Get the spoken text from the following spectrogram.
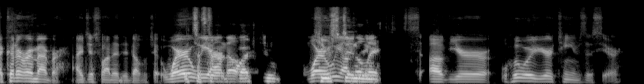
I couldn't remember. I just wanted to double check. Where are we on the? Question. Where Houston are we on the list of your? Who are your teams this year?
